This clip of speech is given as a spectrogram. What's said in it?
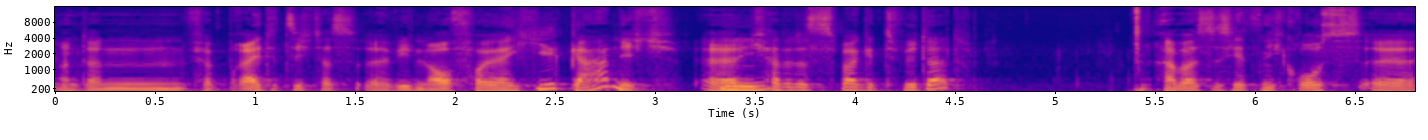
Und dann verbreitet sich das äh, wie ein Lauffeuer. Hier gar nicht. Äh, Ich hatte das zwar getwittert, aber es ist jetzt nicht groß äh,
